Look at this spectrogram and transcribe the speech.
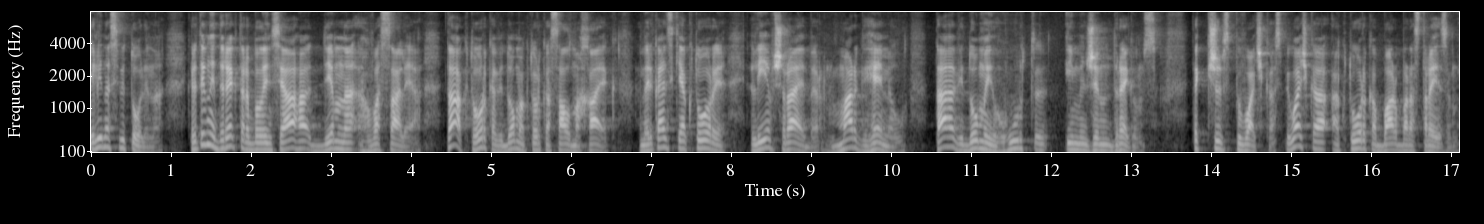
Еліна Світоліна, креативний директор Баленсіага Демна Гвасалія та акторка, відома акторка Салма Хаєк, американські актори Лєв Шрайбер, Марк Геміл та відомий гурт Imagine Dragons. Також співачка, співачка, акторка Барбара Стрейзенд.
